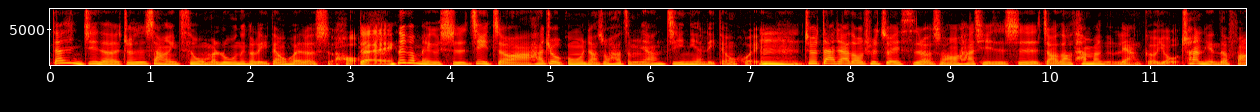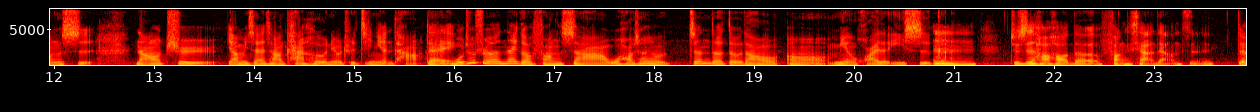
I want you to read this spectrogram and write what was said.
但是你记得，就是上一次我们录那个李登辉的时候，对，那个美食记者啊，他就有跟我讲说他怎么样纪念李登辉。嗯，就是大家都去追思的时候，他其实是找到他们两个有串联的方式，然后去阳明山上看和牛去纪念他。对，我就觉得那个方式啊，我好像有真的得到呃缅怀的仪式感。嗯，就是好好的放下这样子，对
